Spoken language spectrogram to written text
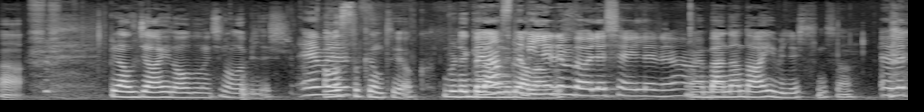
Aa, biraz cahil olduğun için olabilir. Evet. Ama sıkıntı yok. Burada ben güvenli bir aslında alandasın. bilirim böyle şeyleri. ha. Yani benden daha iyi bilirsin sen. Evet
